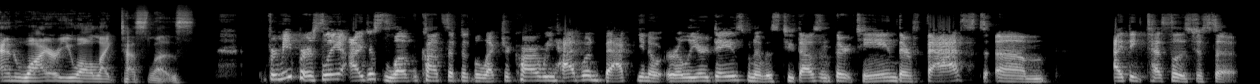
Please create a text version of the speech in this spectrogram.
and why are you all like Teslas? For me personally, I just love the concept of electric car. We had one back, you know, earlier days when it was 2013. They're fast. Um, I think Tesla is just a,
